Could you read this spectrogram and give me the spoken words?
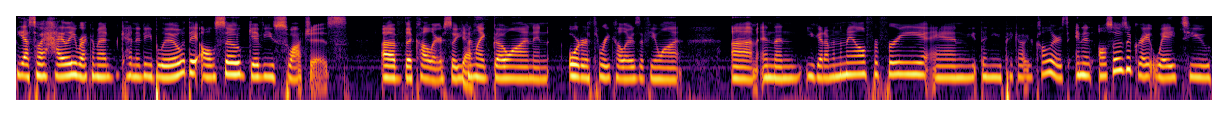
yeah, so I highly recommend Kennedy Blue. They also give you swatches of the color so you Yes. can like go on and order three colors if you want, um, and then you get them in the mail for free, and you, then you pick out your colors. And it also is a great way to,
